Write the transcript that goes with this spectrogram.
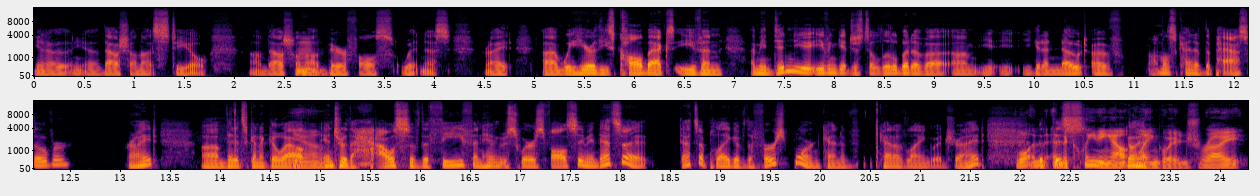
You know, you know, thou shalt not steal, um, thou shalt mm. not bear false witness, right? Um, we hear these callbacks. Even, I mean, didn't you even get just a little bit of a um, you, you get a note of almost kind of the Passover, right? Um, that it's going to go out, yeah. enter the house of the thief and him who swears falsely. I mean, that's a that's a plague of the firstborn kind of kind of language, right? Well, and, this, and the cleaning out language, right?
